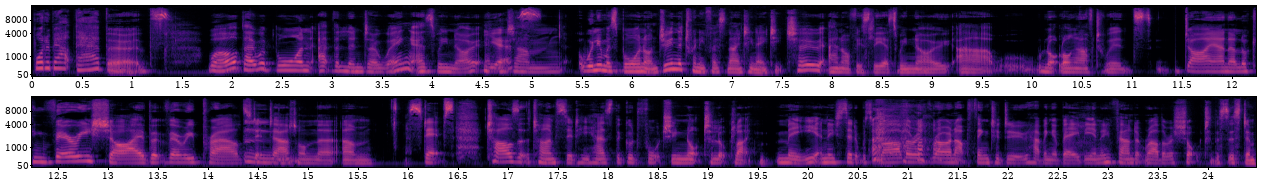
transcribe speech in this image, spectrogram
what about their births? Well, they were born at the Lindo Wing, as we know. And Yes. um, William was born on June the 21st, 1982. And obviously, as we know, uh, not long afterwards, Diana, looking very shy but very proud, stepped out on the. Um, Steps. Charles at the time said he has the good fortune not to look like me, and he said it was rather a grown-up thing to do, having a baby, and he found it rather a shock to the system.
